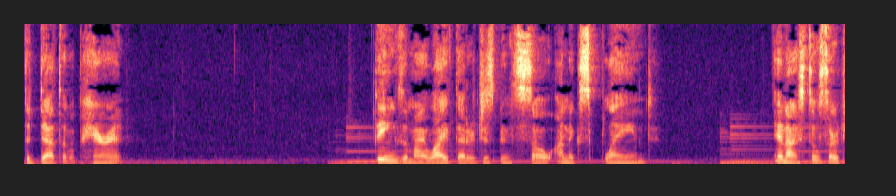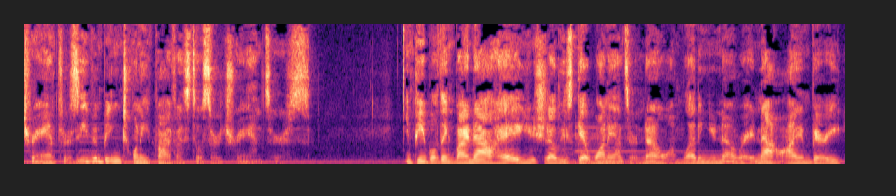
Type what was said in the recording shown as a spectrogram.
the death of a parent things in my life that have just been so unexplained. And I still search for answers. Even being 25, I still search for answers. And people think by now, hey, you should at least get one answer. No, I'm letting you know right now. I am very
